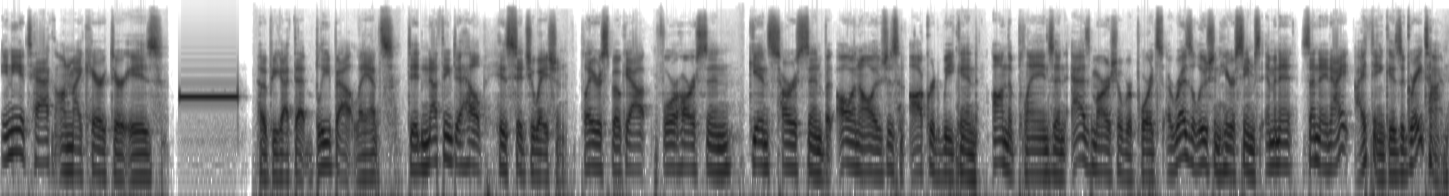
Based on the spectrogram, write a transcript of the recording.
Any attack on my character is Hope you got that bleep out, Lance. Did nothing to help his situation. Players spoke out for Harsin, against Harsin, but all in all, it was just an awkward weekend on the plains. And as Marshall reports, a resolution here seems imminent. Sunday night, I think, is a great time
